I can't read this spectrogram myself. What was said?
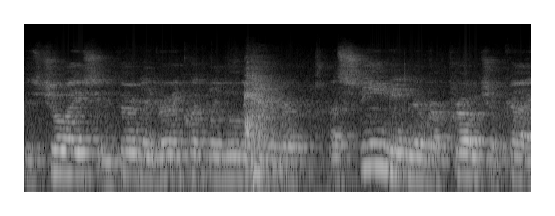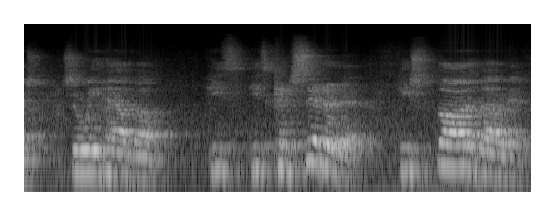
his choice, and thirdly, very quickly moving over, esteeming the reproach of Christ. So we have, uh, he's, he's considered it, he's thought about it,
